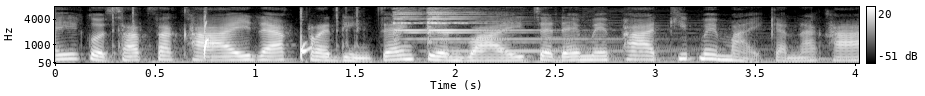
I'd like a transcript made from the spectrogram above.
ค์ กด Subscribe และกระดิ่งแจ้งเตือนไว้จะได้ไม่พลาดคลิปใหม่ๆกันนะคะ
